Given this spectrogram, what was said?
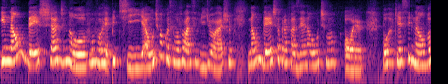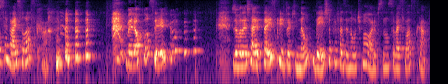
e não deixa, de novo, vou repetir. A última coisa que eu vou falar nesse vídeo, eu acho, não deixa pra fazer na última hora. Porque senão você vai se lascar. Melhor conselho. Já vou deixar, tá escrito aqui, não deixa pra fazer na última hora, senão você vai se lascar.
